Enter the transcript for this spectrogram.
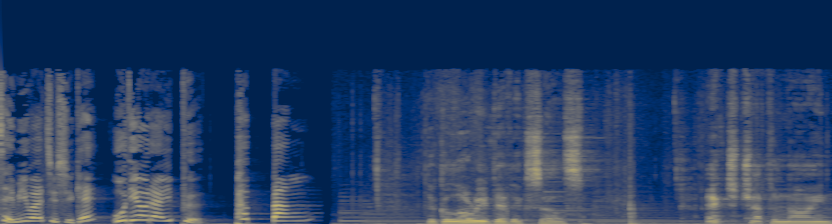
재미와 지식의 오디오 라이프. 팟빵! The glory that excels. Acts chapter 9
